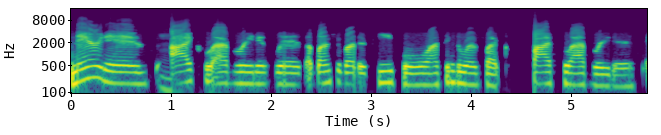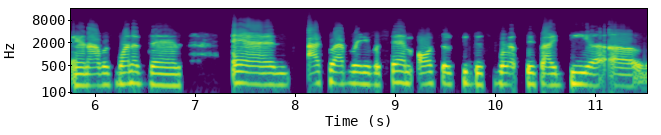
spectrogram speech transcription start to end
narratives. Mm. I collaborated with a bunch of other people. I think it was like five collaborators, and I was one of them. And I collaborated with them also to disrupt this idea of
